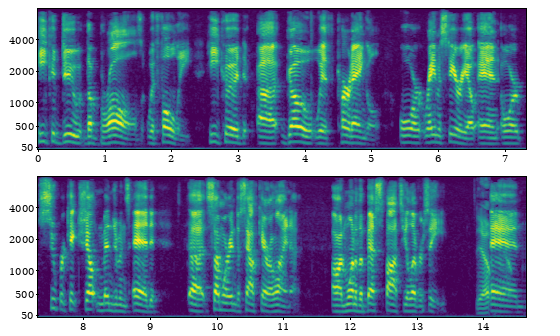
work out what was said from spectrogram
He could do the brawls with Foley. He could uh, go with Kurt Angle or Rey Mysterio and or super kick Shelton Benjamin's head uh, somewhere into South Carolina on one of the best spots you'll ever see. Yep. And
